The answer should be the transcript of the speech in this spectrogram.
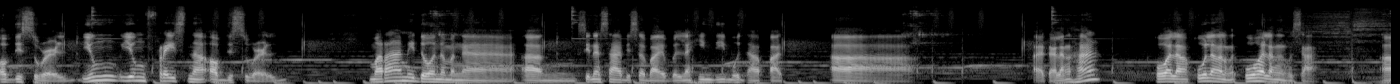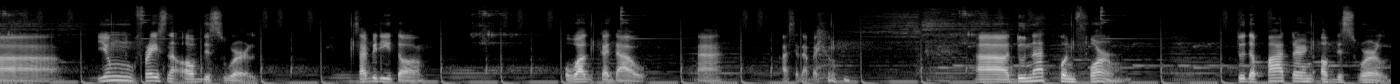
of this world. Yung yung phrase na of this world, marami doon na mga ang um, sinasabi sa Bible na hindi mo dapat uh, Ito lang ha. Kuha lang, kuha lang, kuha lang ako sa. Ah, yung phrase na of this world. Sabi dito, huwag ka daw. Ah, asa na ba yun? Ah, do not conform to the pattern of this world,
